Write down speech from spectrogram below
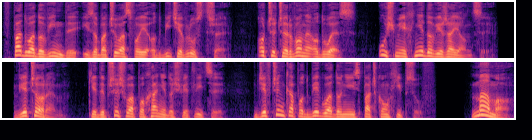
Wpadła do windy i zobaczyła swoje odbicie w lustrze. Oczy czerwone od łez, uśmiech niedowierzający. Wieczorem, kiedy przyszła po Hanie do świetlicy, dziewczynka podbiegła do niej z paczką hipsów. Mamo,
